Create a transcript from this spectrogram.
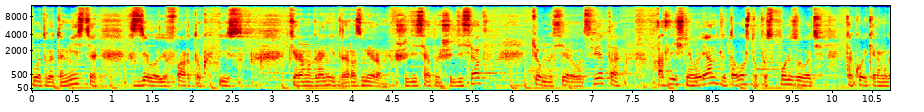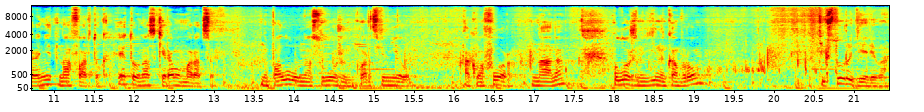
вот в этом месте. Сделали фартук из керамогранита размером 60 на 60, темно-серого цвета. Отличный вариант для того, чтобы использовать такой керамогранит на фартук. Это у нас керамо керамомараци. На полу у нас уложен кварцвинил Аквафлор Нано, уложен единым ковром, текстура дерева.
